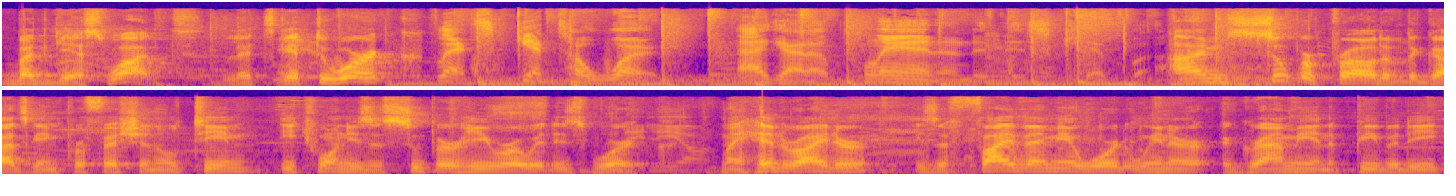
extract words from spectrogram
But guess what? Let's get to work. Let's get to work. I got a plan under this kipper. I'm super proud of the God's Gang professional team. Each one is a superhero at his work. My head writer is a five Emmy Award winner, a Grammy, and a Peabody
